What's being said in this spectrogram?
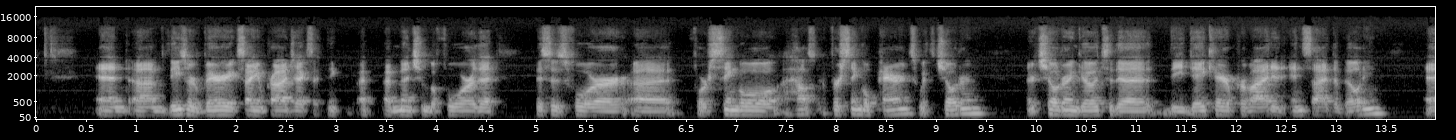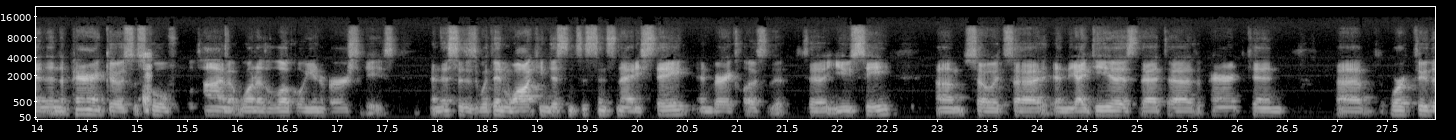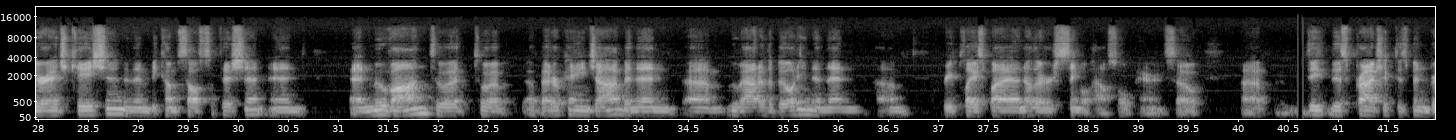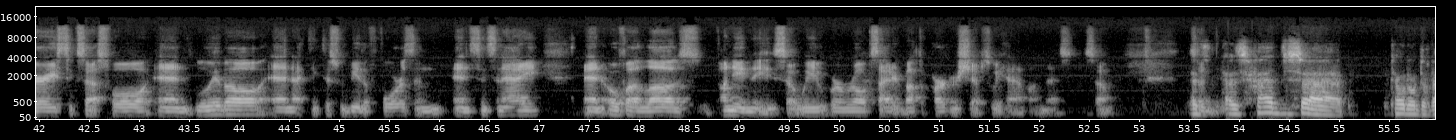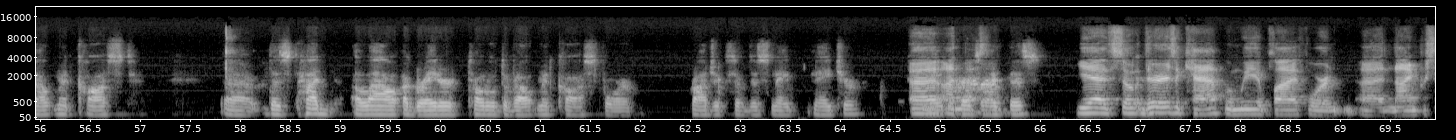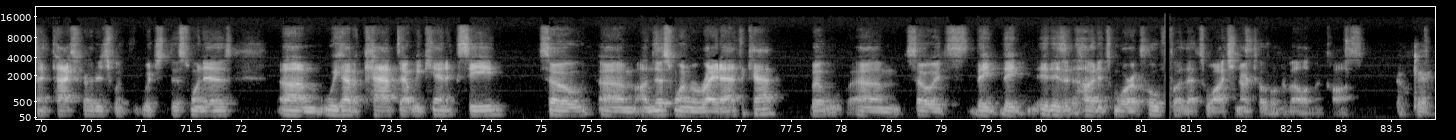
And um, these are very exciting projects. I think I, I mentioned before that this is for uh, for single house for single parents with children their children go to the, the daycare provided inside the building, and then the parent goes to school full time at one of the local universities. And this is within walking distance of Cincinnati State and very close to, to UC. Um, so it's uh, and the idea is that uh, the parent can uh, work through their education and then become self-sufficient and and move on to a to a, a better paying job and then um, move out of the building and then um, replaced by another single household parent. So uh, the, this project has been very successful in Louisville, and I think this would be the fourth in, in Cincinnati. And OFA loves funding these, so we, we're real excited about the partnerships we have on this. So, does, does HUD's uh, total development cost? Uh, does HUD allow a greater total development cost for projects of this na- nature? Uh, neighborhoods like this? Yeah, so there is a cap when we apply for uh, nine percent tax credits, with which this one is. Um, we have a cap that we can't exceed. So um, on this one, we're right at the cap. But um, so it's they they it isn't HUD. It's more OFA that's watching our total development costs. Okay.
